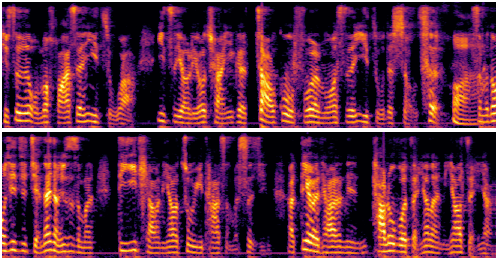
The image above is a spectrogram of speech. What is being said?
其实我们华生一族啊，一直有流传一个照顾福尔摩斯一族的手册。哇，什么东西？就简单讲就是什么，第一条你要注意他什么事情啊，第二条你他如果怎样了你要怎样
